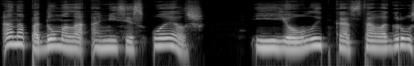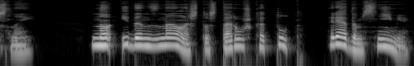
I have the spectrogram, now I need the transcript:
Она подумала о миссис Уэлш, и ее улыбка стала грустной. Но Иден знала, что старушка тут, рядом с ними.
